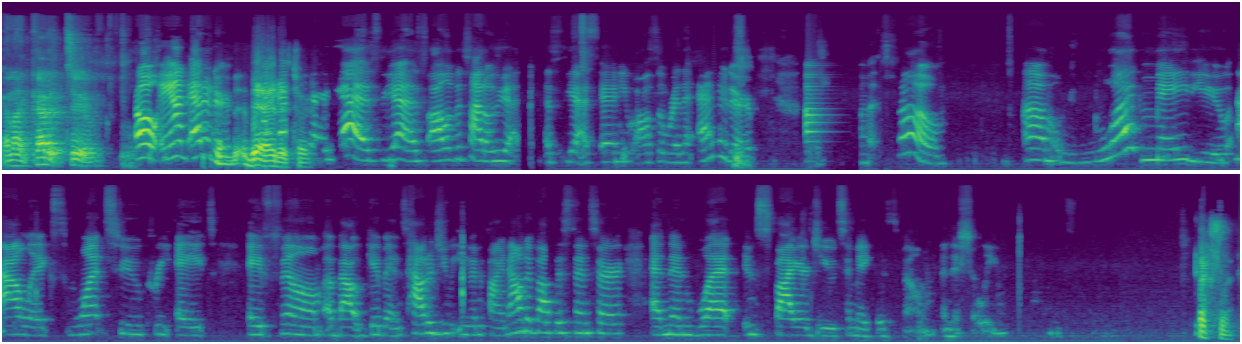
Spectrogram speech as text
and I cut it too. Oh, and editor. The, the editor. editor. Yes, yes. All of the titles. Yes, yes. And you also were the editor. Um, so, um, what made you, Alex, want to create a film about Gibbons? How did you even find out about the center? And then what inspired you to make this film initially? Excellent.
